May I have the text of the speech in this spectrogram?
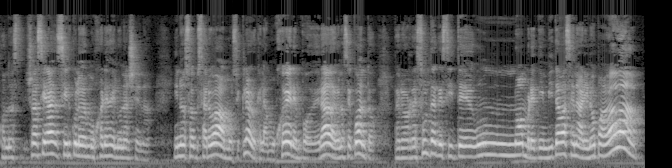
cuando yo hacía círculo de mujeres de luna llena y nos observábamos, y claro que la mujer empoderada, que no sé cuánto, pero resulta que si te, un hombre te invitaba a cenar y no pagaba,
